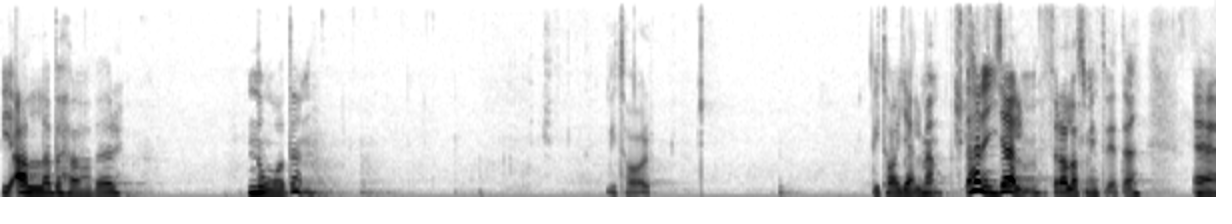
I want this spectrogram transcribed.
Vi alla behöver nåden. Vi tar, vi tar hjälmen. Det här är en hjälm, för alla som inte vet det. Eh,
